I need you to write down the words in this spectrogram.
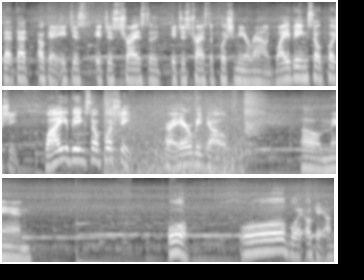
That, that, okay, it just, it just tries to, it just tries to push me around. Why are you being so pushy? Why are you being so pushy? All right, here we go. Oh man. Oh, Oh boy. Okay, I'm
